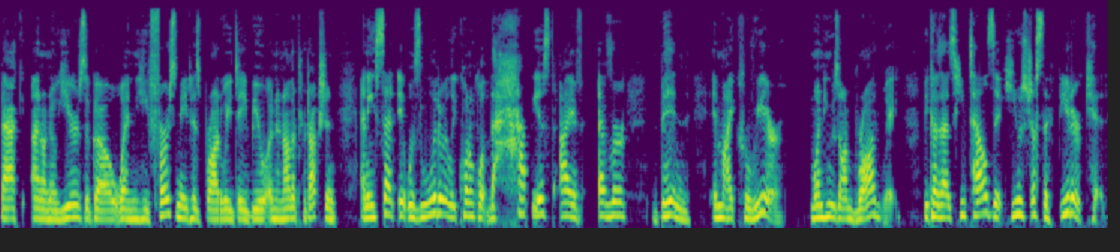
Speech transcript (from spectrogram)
back, I don't know, years ago when he first made his Broadway debut in another production. And he said it was literally, quote unquote, the happiest I have ever been in my career when he was on Broadway. Because as he tells it, he was just a theater kid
